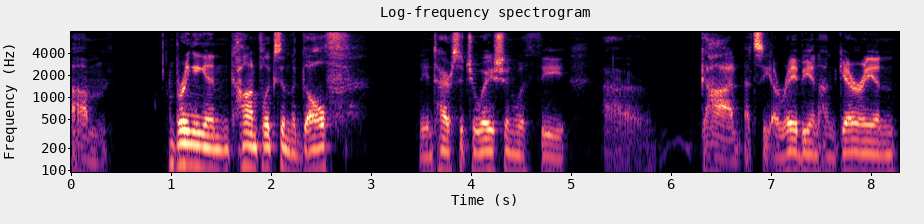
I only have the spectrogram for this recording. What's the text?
Um, bringing in conflicts in the Gulf, the entire situation with the, uh, God, that's the Arabian Hungarian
